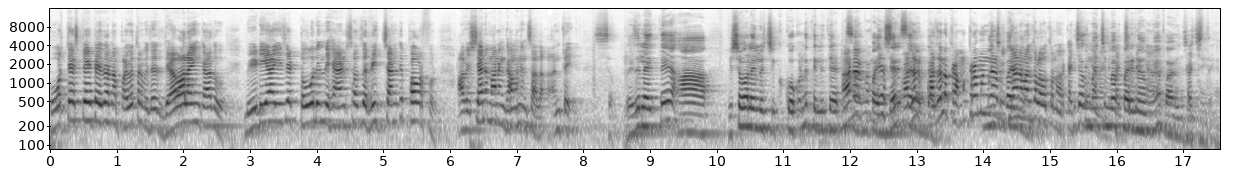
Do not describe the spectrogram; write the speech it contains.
ఫోర్త్ ఎస్టేట్ ఏదన్నా పవిత్రం ఇదే దేవాలయం కాదు. Media is a tool in the hands of the rich and the powerful ఆ విషయాన్ని మనం గమనించాలి? అంతే. ప్రజలైతే ఆ విషవాలయంలో చిక్కుకోకుండా తెలివితేటలు ప్రజలు క్రమక్రమంగా విజ్ఞానవంతులు అవుతున్నారు మంచి పరిణామమే ఖచ్చితంగా.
